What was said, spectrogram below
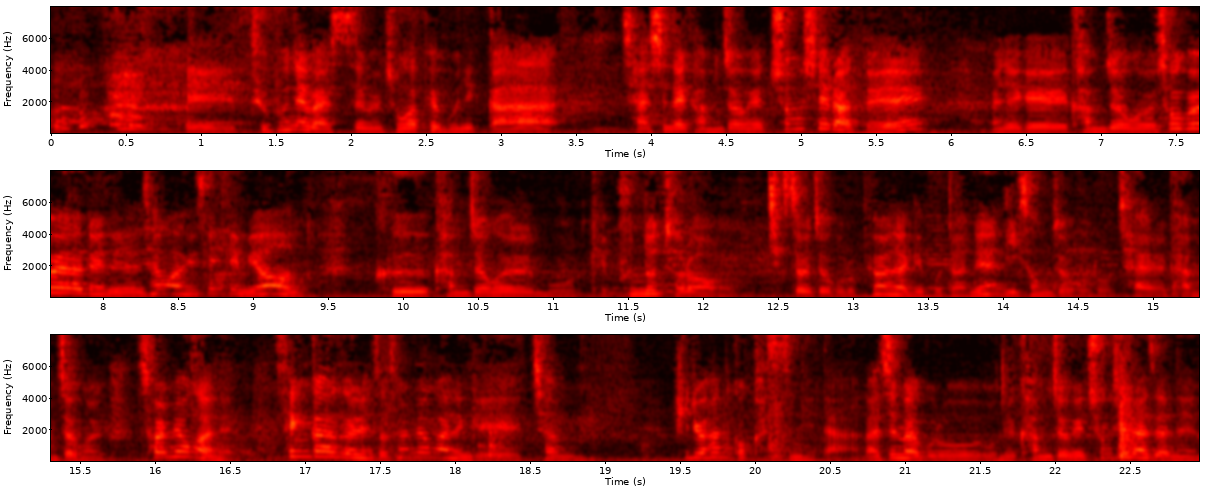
네, 두 분의 말씀을 종합해 보니까 자신의 감정에 충실하되 만약에 감정을 소비해야 되는 상황이 생기면 그 감정을 뭐 이렇게 분노처럼 직설적으로 표현하기보다는 이성적으로 잘 감정을 설명하는 생각을 해서 설명하는 게 참 필요한 것 같습니다. 마지막으로 오늘 감정에 충실하자는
